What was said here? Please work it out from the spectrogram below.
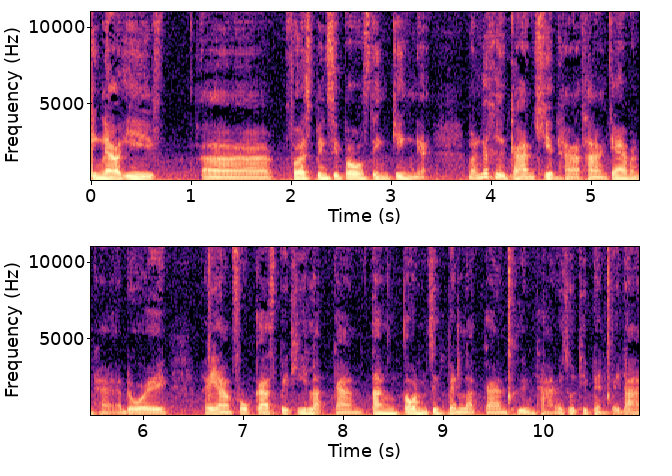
ริงแล้วอี first principle thinking เนี่ย มันก็คือการคิดหาทางแก้ปัญหาโดยพยายามโฟกัสไปที่หลักการตั้งต้น ซึ่งเป็นหลักการพื้นฐานที่สุดที่เป็นไปได้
